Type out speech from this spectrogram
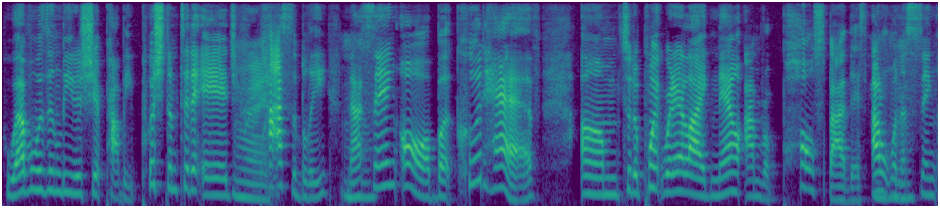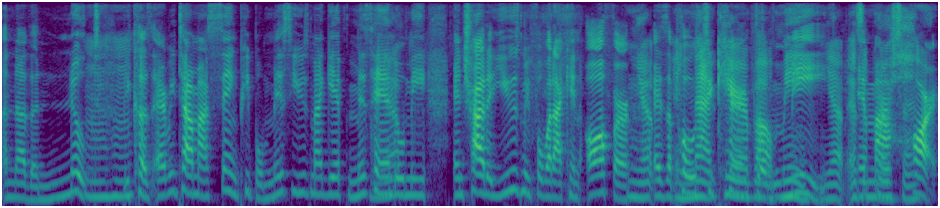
Whoever was in leadership probably pushed them to the edge, Right. possibly, not Mhm. saying all, but could have, um, to the point where they're like, now I'm repulsed by this. I don't want to sing another note Mhm. because every time I sing, people misuse my gift, mishandle me, and try to use me for what I can offer, Yep. as opposed to care caring about for me. me Yep. As in a my person. heart.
